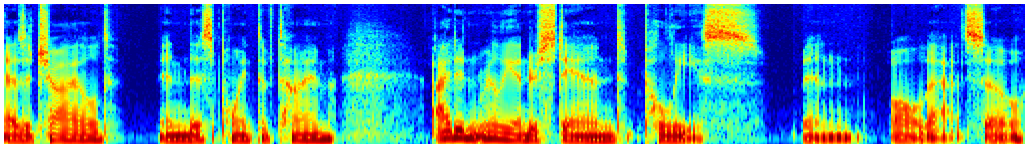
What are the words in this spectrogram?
As a child, in this point of time, I didn't really understand police and all that, so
